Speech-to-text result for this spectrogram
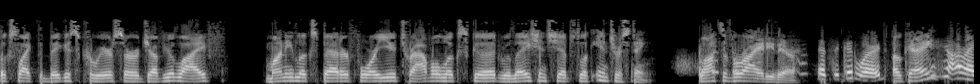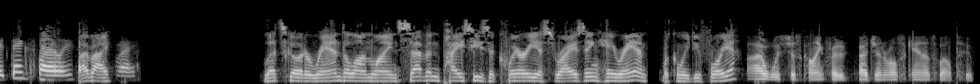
Looks like the biggest career surge of your life. Money looks better for you. Travel looks good. Relationships look interesting. Lots of variety there. That's a good word. Okay? All right. Thanks, Farley. Bye bye. Let's go to Randall on line seven, Pisces Aquarius rising. Hey Rand, what can we do for you? I was just calling for a general scan as well too.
